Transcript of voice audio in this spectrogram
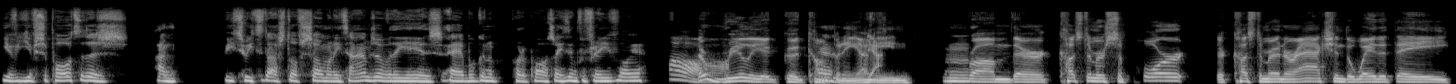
"You've you've supported us and retweeted our stuff so many times over the years. Uh, we're going to put a portrait in for free for you." Oh, They're really a good company. I Yeah. mean, Mm. from their customer support, their customer interaction, the way that they,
